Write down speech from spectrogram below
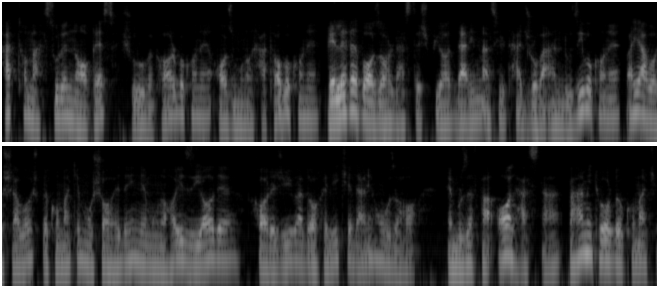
حتی محصول ناقص شروع به کار بکنه آزمون و خطا بکنه قلق بازار دستش بیاد در این مسیر تجربه اندوزی بکنه و یواش یواش به کمک مشاهده نمونه های زیاد خارجی و داخلی که در این حوزه ها امروزه فعال هستند و همینطور به کمک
